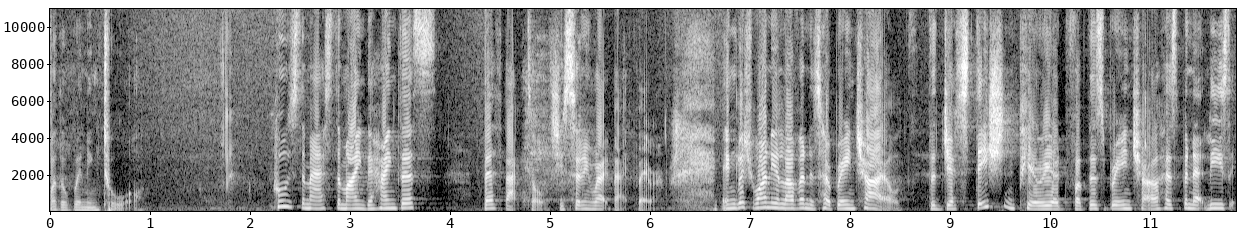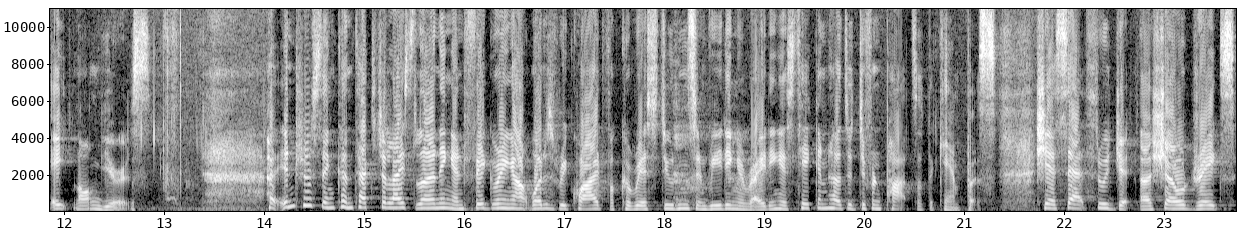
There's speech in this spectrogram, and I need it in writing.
for the winning tool. Who's the mastermind behind this? Beth Bachtold. She's sitting right back there. English 111 is her brainchild. The gestation period for this brainchild has been at least eight long years. Her interest in contextualized learning and figuring out what is required for career students in reading and writing has taken her to different parts of the campus. She has sat through uh, Cheryl Drake's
